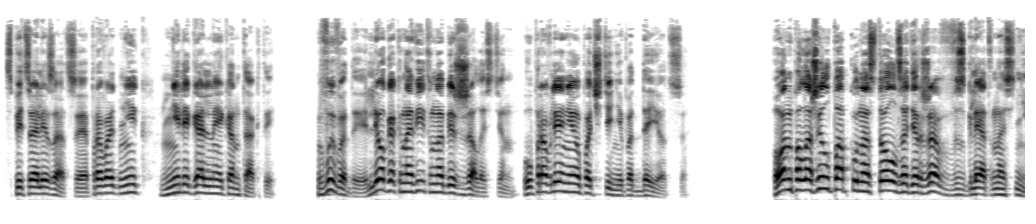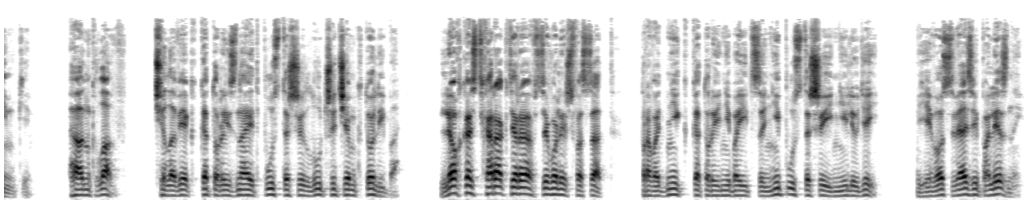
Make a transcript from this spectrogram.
Специализация, проводник, нелегальные контакты. Выводы. Легок на вид, но безжалостен. Управлению почти не поддается. Он положил папку на стол, задержав взгляд на снимки. Анклав. Человек, который знает пустоши лучше, чем кто-либо. Легкость характера – всего лишь фасад. Проводник, который не боится ни пустошей, ни людей. Его связи полезны.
